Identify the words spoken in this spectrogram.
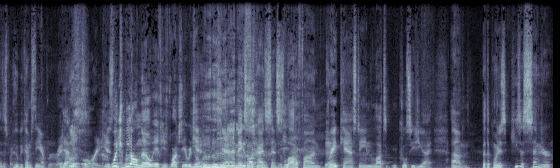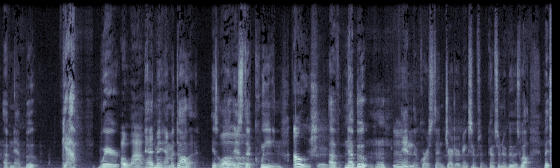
at this point, who becomes the emperor, right? Yeah. Yes. Or, already is. the Which we all know if you've watched the original yeah. movies. yeah, it makes all kinds of sense. It's a lot of fun, great casting, lots of cool CGI. Um, but the point is, he's a senator of Naboo, Yeah. where oh wow. Padme Amidala is all is the queen Oh shit! of Naboo, Mm-hmm. and of course, then Jar Jar Binks comes from, comes from Naboo as well. But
